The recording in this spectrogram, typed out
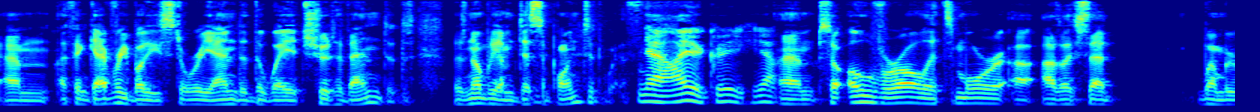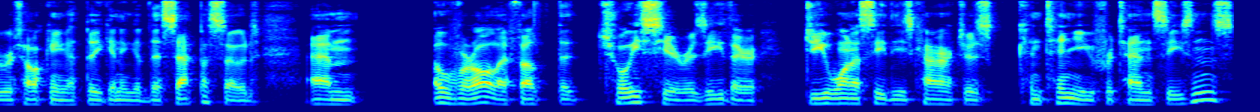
Um, I think everybody's story ended the way it should have ended. There's nobody I'm disappointed with. Yeah, I agree. Yeah. Um, so overall, it's more, uh, as I said when we were talking at the beginning of this episode, um, overall, I felt the choice here is either do you want to see these characters continue for 10 seasons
